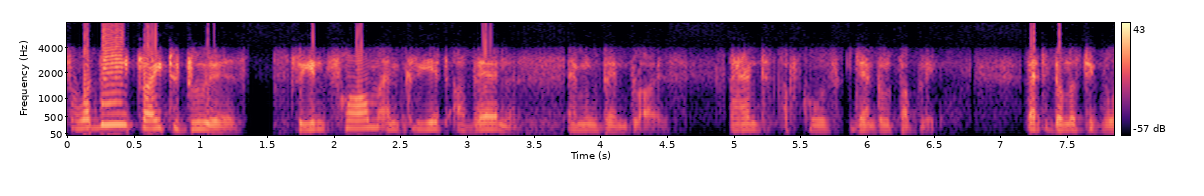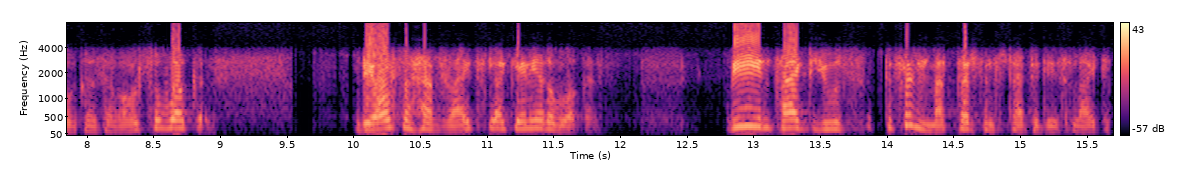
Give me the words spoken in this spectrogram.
So, what we try to do is to inform and create awareness among the employers and, of course, general public that domestic workers are also workers. They also have rights like any other workers. We, in fact, use different methods and strategies like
